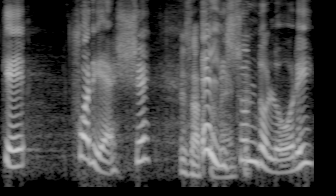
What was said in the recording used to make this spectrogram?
che fuoriesce e lì sono dolori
